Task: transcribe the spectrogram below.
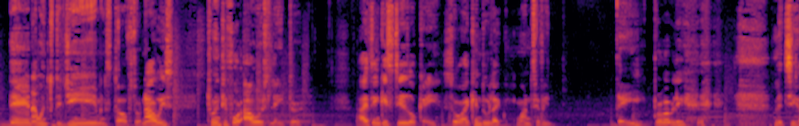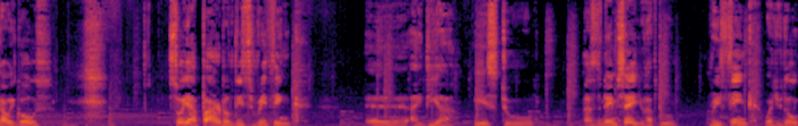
then I went to the gym and stuff, so now it's 24 hours later. I think it's still okay, so I can do like once every day probably. Let's see how it goes. So, yeah, part of this rethink idea is to, as the name say, you have to rethink what you do.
